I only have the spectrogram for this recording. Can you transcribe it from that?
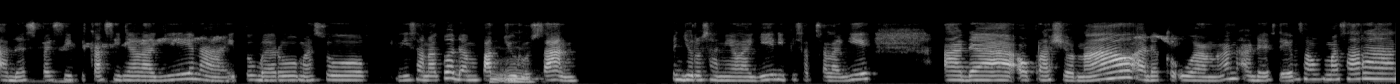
ada spesifikasinya lagi, nah itu baru masuk. Di sana tuh ada empat Mm-mm. jurusan. Penjurusannya lagi, dipisah-pisah lagi. Ada operasional, ada keuangan, ada SDM sama pemasaran.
